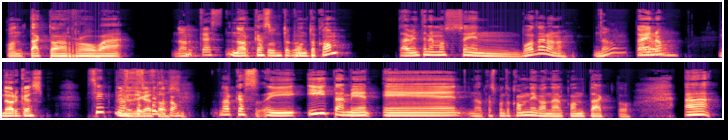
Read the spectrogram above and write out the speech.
contacto arroba Norcas. norcas.com. También tenemos en Border o no? ¿No? Todavía Pero- no. Norcas. Sí, Y nos llega a todos. Norcas y, y también en norcas.com diagonal contacto. Ah,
